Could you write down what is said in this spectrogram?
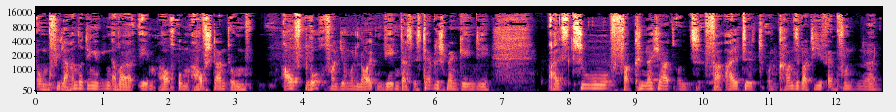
um viele andere Dinge ging, aber eben auch um Aufstand, um Aufbruch von jungen Leuten gegen das Establishment, gegen die als zu verknöchert und veraltet und konservativ empfundene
